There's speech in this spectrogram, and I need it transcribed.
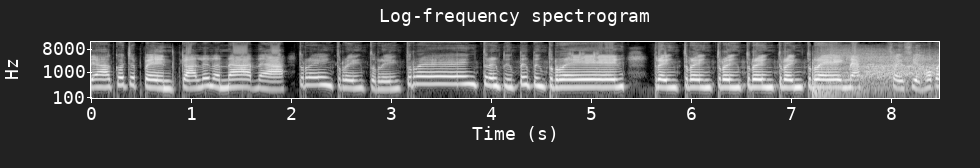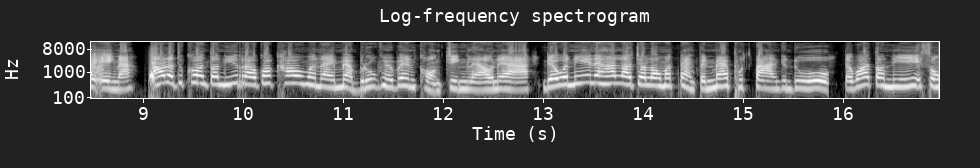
นะคะก็จะเป็นการเล่นระนาดนะเตรงเตรงเตรงเตรงเตรงตึงตึงตึงเตรงเตรงเตรงเตรงเตรงเตรงเตรงนะใส่เสียงเข้าไปเองนะเอาล่ะทุกคนตอนนี้เราก็เข้ามาในแมปบรูคเฮเว่นของจริงแล้วนะคะเดี๋ยววันนี้นะคะเราจะลองมาแต่งเป็นแม่พุตานกันดู แต่ว่าตอนนี้ทรง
